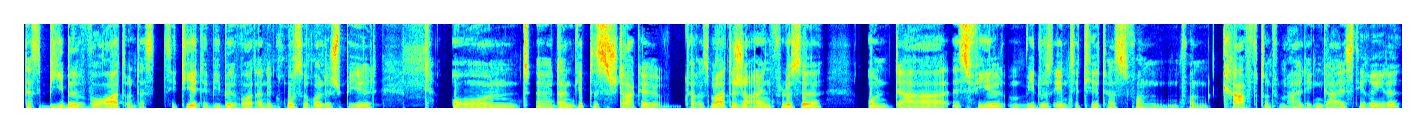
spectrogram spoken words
das Bibelwort und das zitierte Bibelwort eine große Rolle spielt. Und äh, dann gibt es starke charismatische Einflüsse. Und da ist viel, wie du es eben zitiert hast, von, von Kraft und vom Heiligen Geist die Rede.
